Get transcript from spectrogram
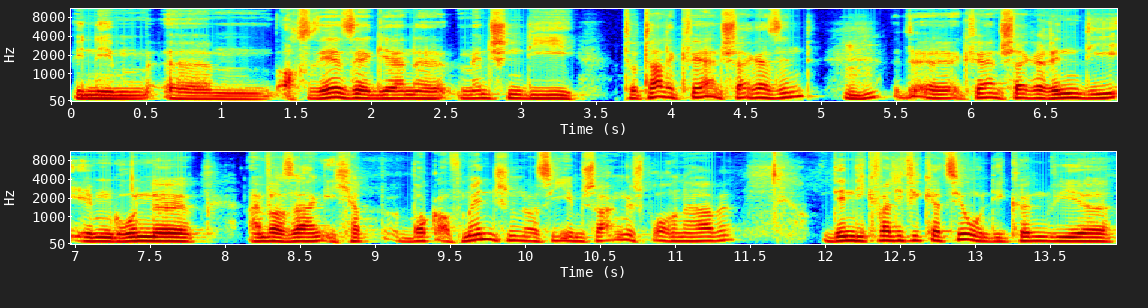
wir nehmen ähm, auch sehr, sehr gerne Menschen, die totale Quereinsteiger sind, äh, Quereinsteigerinnen, die im Grunde einfach sagen, ich habe Bock auf Menschen, was ich eben schon angesprochen habe. Denn die Qualifikation, die können wir,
